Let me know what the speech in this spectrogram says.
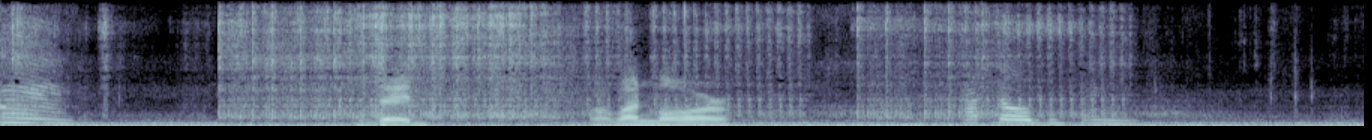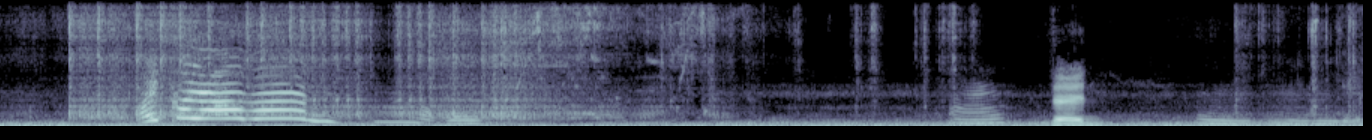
Hmm. Dead. Oh, one more. Hotdog. Hmm. Ay, kalaban! Ako. Hmm? Dead. Hmm, hindi.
